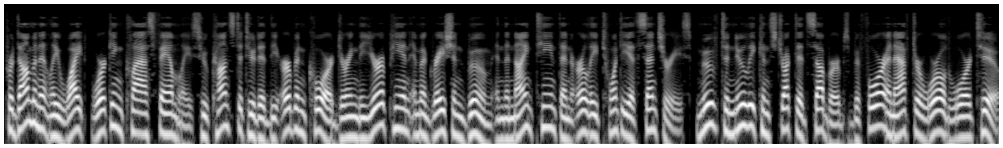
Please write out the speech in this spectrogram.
Predominantly white, working-class families who constituted the urban core during the European immigration boom in the 19th and early 20th centuries, moved to newly constructed suburbs before and after World War II.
